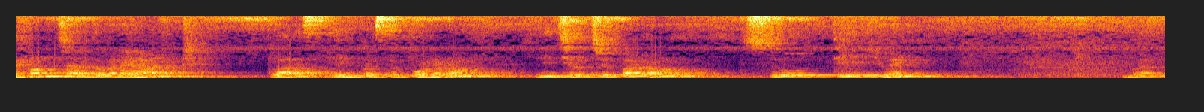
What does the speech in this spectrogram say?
এখন চার দোকানে আট প্লাস তিন প্লাস পনেরো, নিচে হচ্ছে বারো সো তেইশ বাই বারো।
